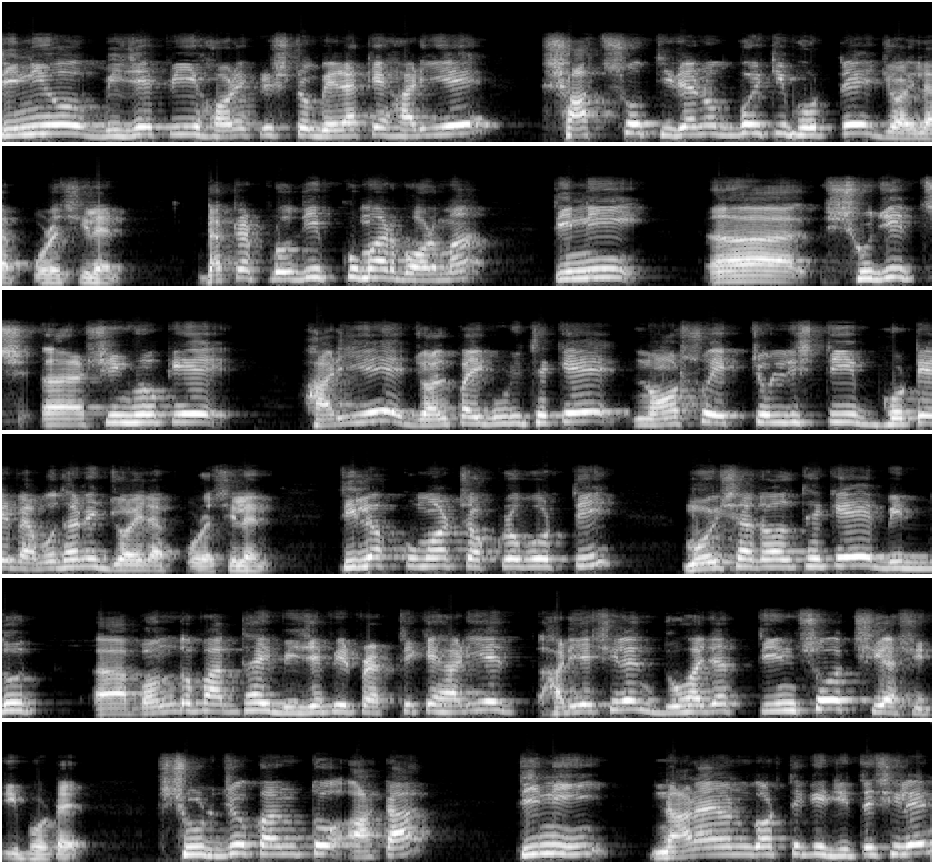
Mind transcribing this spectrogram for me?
তিনিও বিজেপি হরেকৃষ্ণ বেরাকে হারিয়ে সাতশো তিরানব্বইটি ভোটে জয়লাভ করেছিলেন। ডক্টর প্রদীপ কুমার বর্মা, তিনি সুজিত সিংহকে হারিয়ে জলপাইগুড়ি থেকে নশো একচল্লিশটি ভোটের ব্যবধানে জয়লাভ করেছিলেন। তিলক কুমার চক্রবর্তী মহিষাদল থেকে বিদ্যুৎ বন্দ্যোপাধ্যায় বিজেপির প্রার্থীকে হারিয়ে, হারিয়েছিলেন দু হাজার তিনশো ছিয়াশিটি ভোটে। সূর্যকান্ত আটা, তিনি নারায়ণগড় থেকে জিতেছিলেন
